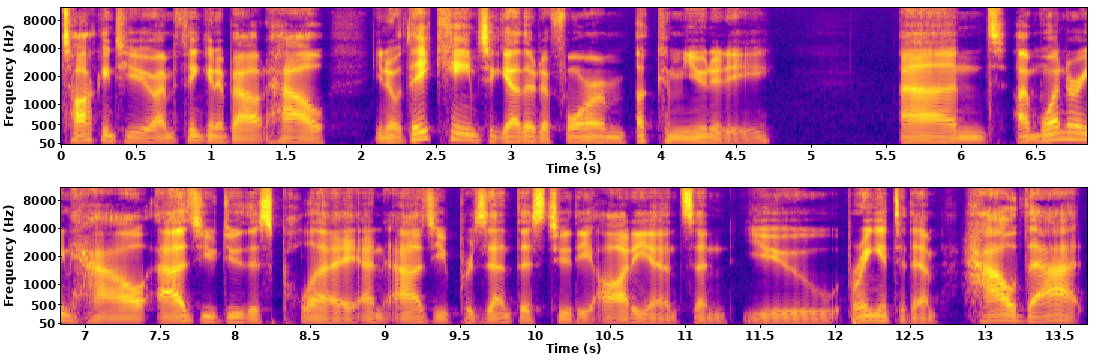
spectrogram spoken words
talking to you, I'm thinking about how, you know, they came together to form a community. And I'm wondering how, as you do this play and as you present this to the audience and you bring it to them, how that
